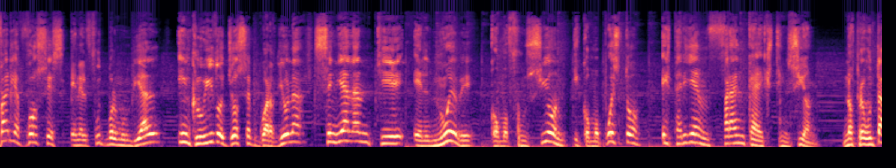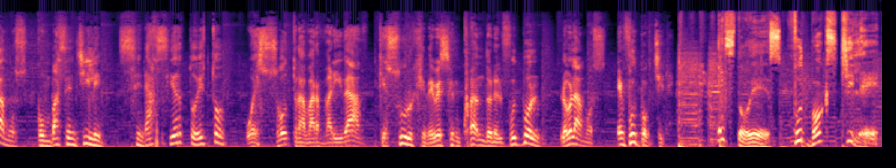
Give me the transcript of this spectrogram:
Varias voces en el fútbol mundial, incluido Josep Guardiola, señalan que el 9 como función y como puesto estaría en franca extinción. Nos preguntamos, con base en Chile, ¿será cierto esto o es otra barbaridad que surge de vez en cuando en el fútbol? Lo hablamos en Fútbol Chile. Esto es Footbox Chile,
